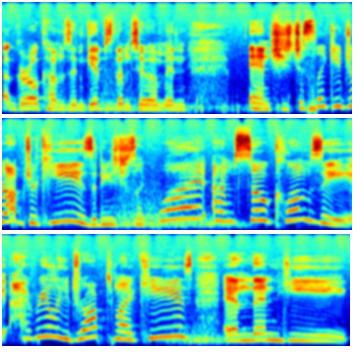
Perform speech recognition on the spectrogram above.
a girl comes and gives them to him and and she's just like you dropped your keys and he's just like what i'm so clumsy i really dropped my keys and then he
